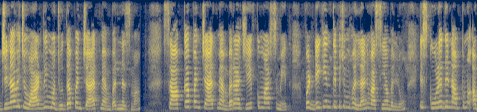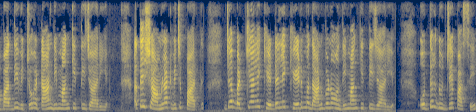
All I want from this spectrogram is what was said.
ਜਿਨ੍ਹਾਂ ਵਿੱਚ ਵਾਰਡ ਦੀ ਮੌਜੂਦਾ ਪੰਚਾਇਤ ਮੈਂਬਰ ਨਜ਼ਮਾ, ਸਾਬਕਾ ਪੰਚਾਇਤ ਮੈਂਬਰ ਰਾਜੀਵ ਕੁਮਾਰ ਸਮੇਤ ਵੱਡੀ ਗਿਣਤੀ ਵਿੱਚ ਮੁਹੱਲਾ ਨਿਵਾਸੀਆਂ ਵੱਲੋਂ ਇਸ ਕੂੜੇ ਦੇ ਡੰਪ ਨੂੰ ਆਬਾਦੀ ਵਿੱਚੋਂ ਹਟਾਉਣ ਦੀ ਮੰਗ ਕੀਤੀ ਜਾ ਰਹੀ ਹੈ ਅਤੇ ਸ਼ਾਮਲਾਟ ਵਿੱਚ ਪਾਰਕ ਜਾਂ ਬੱਚਿਆਂ ਲਈ ਖੇਡਣ ਲਈ ਖੇਡ ਮੈਦਾਨ ਬਣਾਉਣ ਦੀ ਮੰਗ ਕੀਤੀ ਜਾ ਰਹੀ ਹੈ। ਉਧਰ ਦੂਜੇ ਪਾਸੇ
